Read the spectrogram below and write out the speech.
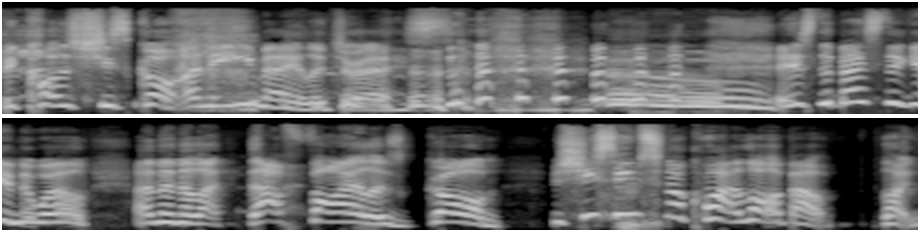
because she's got an email address. it's the best thing in the world. And then they're like, that file is gone. But she seems to know quite a lot about like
